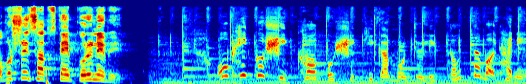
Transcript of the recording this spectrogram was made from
অবশ্যই সাবস্ক্রাইব করে নেবে। অভিজ্ঞ শিক্ষক ও শিক্ষিকা মণ্ডলীর তত্ত্বাবধানে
